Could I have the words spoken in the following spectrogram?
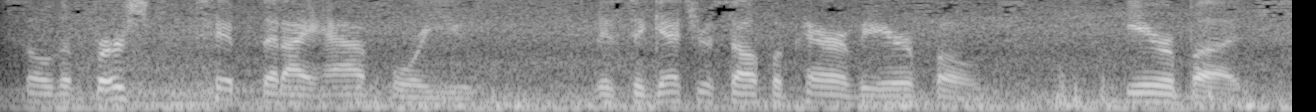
So, the first tip that I have for you is to get yourself a pair of earphones, earbuds.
